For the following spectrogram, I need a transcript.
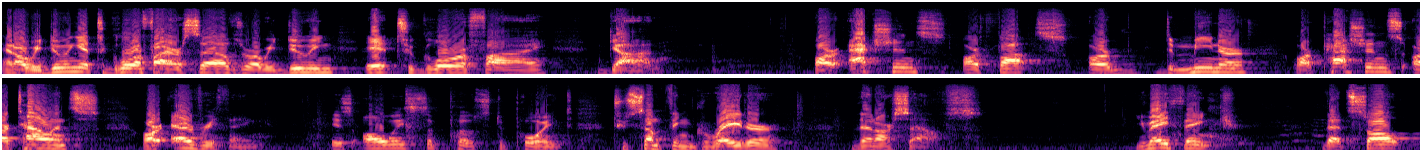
and are we doing it to glorify ourselves or are we doing it to glorify God? Our actions, our thoughts, our demeanor, our passions, our talents, our everything is always supposed to point to something greater than ourselves. You may think that salt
